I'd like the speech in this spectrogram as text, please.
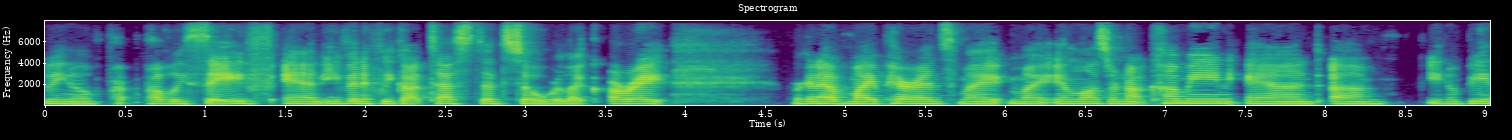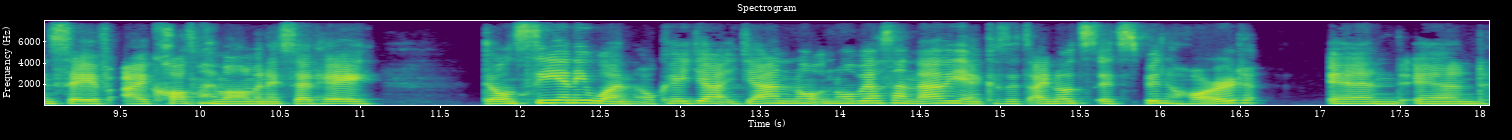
you know pr- probably safe. And even if we got tested so we're like all right we're gonna have my parents my my in-laws are not coming. And um you know being safe i called my mom and i said hey don't see anyone okay? Yeah, yeah, no no veas a nadie. Because it's i know it's it's been hard. And and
